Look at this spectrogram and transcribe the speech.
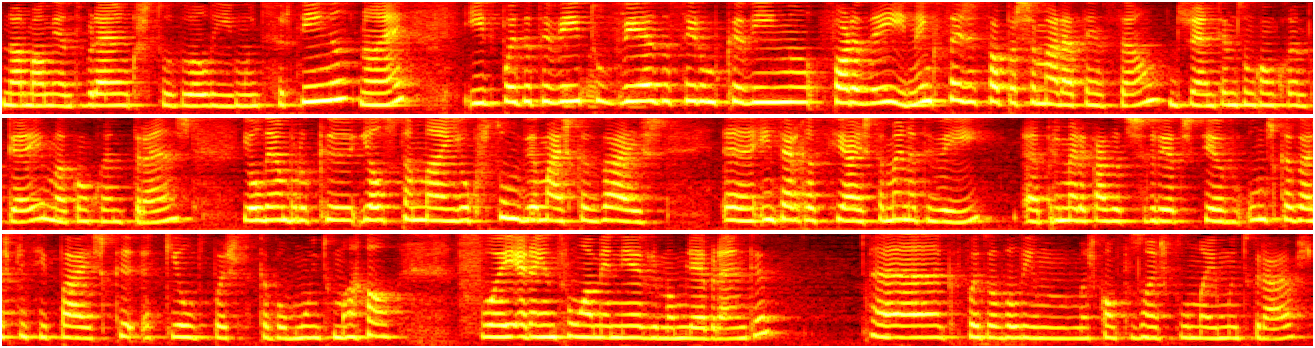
normalmente brancos, tudo ali muito certinho, não é? E depois a TVI tu vês a sair um bocadinho fora daí, nem que seja só para chamar a atenção, do género temos um concorrente gay, uma concorrente trans. Eu lembro que eles também, eu costumo ver mais casais uh, interraciais também na TVI. A primeira Casa dos Segredos teve um dos casais principais que aquilo depois acabou muito mal. Foi, era entre um homem negro e uma mulher branca. Uh, que depois houve ali umas confusões pelo meio muito graves.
